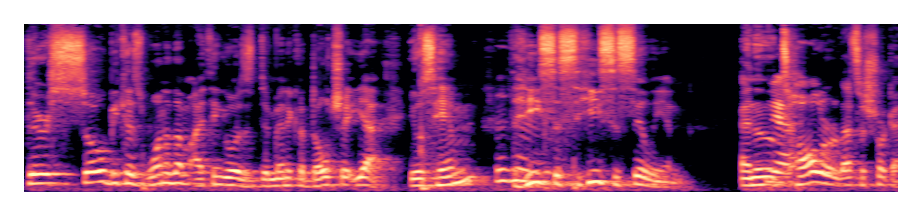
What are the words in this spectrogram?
They're so because one of them, I think it was Domenico Dolce. Yeah, it was him. He's he's Sicilian, and then the. Yeah. taller that's a short guy,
